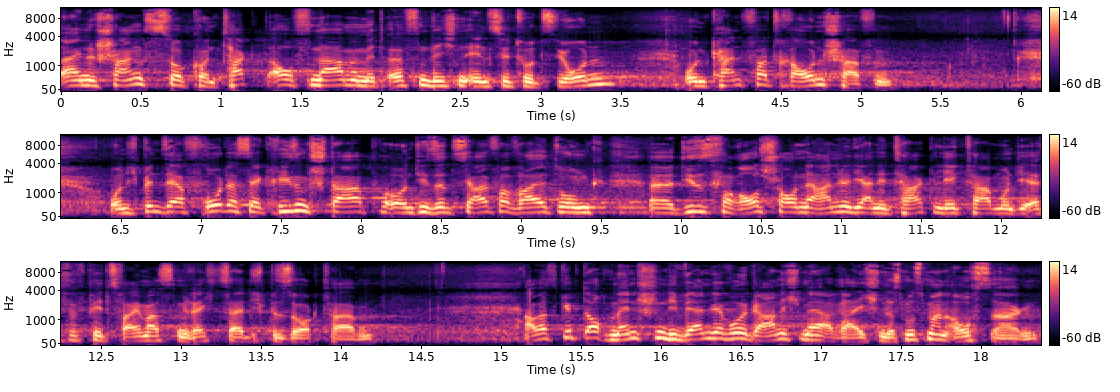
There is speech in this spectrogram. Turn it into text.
eine Chance zur Kontaktaufnahme mit öffentlichen Institutionen und kann Vertrauen schaffen. Und ich bin sehr froh, dass der Krisenstab und die Sozialverwaltung äh, dieses vorausschauende Handeln hier an den Tag gelegt haben und die FFP2-Masken rechtzeitig besorgt haben. Aber es gibt auch Menschen, die werden wir wohl gar nicht mehr erreichen. Das muss man auch sagen.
